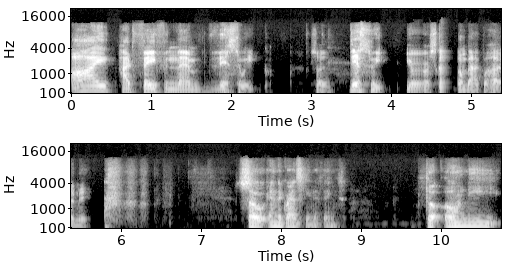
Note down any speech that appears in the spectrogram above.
I had faith in them this week. So this week, you're a scumbag for hurting me. so, in the grand scheme of things, the only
